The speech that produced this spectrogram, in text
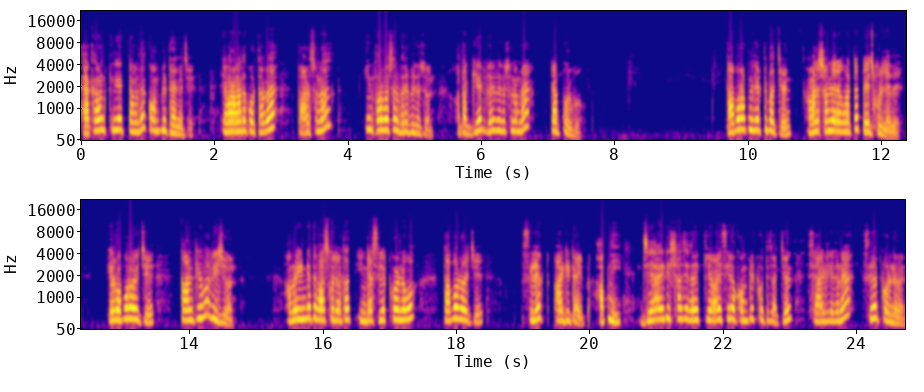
account ক্রিয়েটটা আমাদের কমপ্লিট হয়ে গেছে। এবার আমাদের করতে হবে পার্সোনাল ইনফরমেশন ভেরিফিকেশন অর্থাৎ গেট ভেরিফিকেশন আমরা ট্যাপ করব। তারপর আপনি দেখতে পাচ্ছেন, আমাদের সামনে এরকম একটা পেজ খুলে যাবে। এর ওপর রয়েছে কান্ট্রি বা রিজিয়ন আমরা ইন্ডিয়াতে বাস করি, অর্থাৎ ইন্ডিয়া সিলেক্ট করে নেব। তারপর রয়েছে সিলেক্ট আইডি টাইপ আপনি যে আইডির সাহায্যে এখানে কেওয়াইসিটা কমপ্লিট করতে চাচ্ছেন সেই আইডিটা এখানে সিলেক্ট করে নেবেন।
